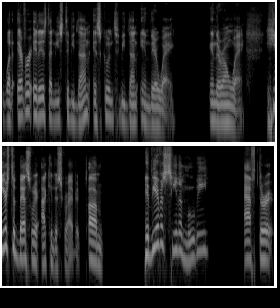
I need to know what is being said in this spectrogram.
whatever it is that needs to be done is going to be done in their way, in their own way. Here's the best way I can describe it. Um, have you ever seen a movie after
